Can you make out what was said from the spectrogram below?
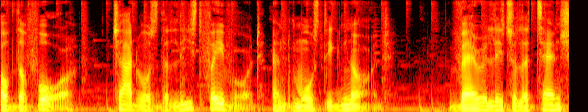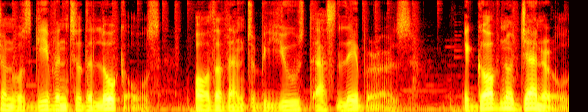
Of the four, Chad was the least favored and most ignored. Very little attention was given to the locals other than to be used as laborers. A governor general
